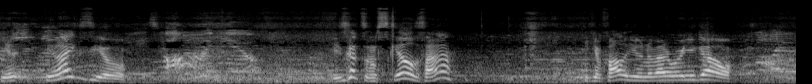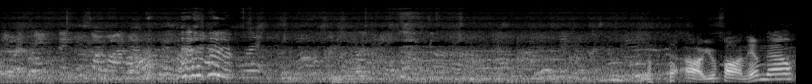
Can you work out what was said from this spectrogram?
he, he likes you. He's following you. He's got some skills, huh? He can follow you no matter where you go. oh, you're following him now?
